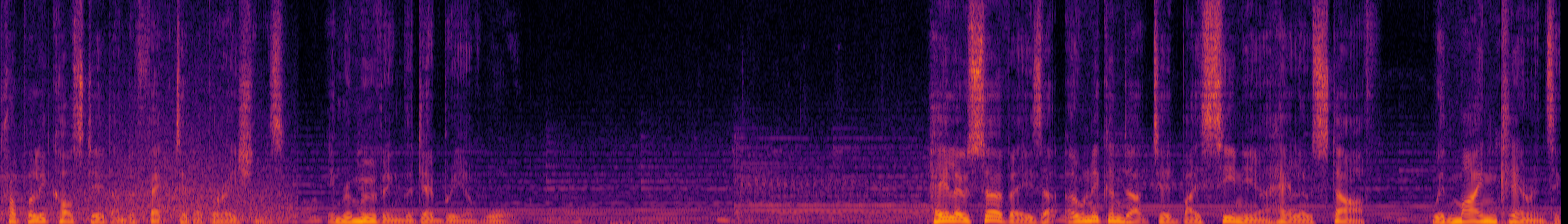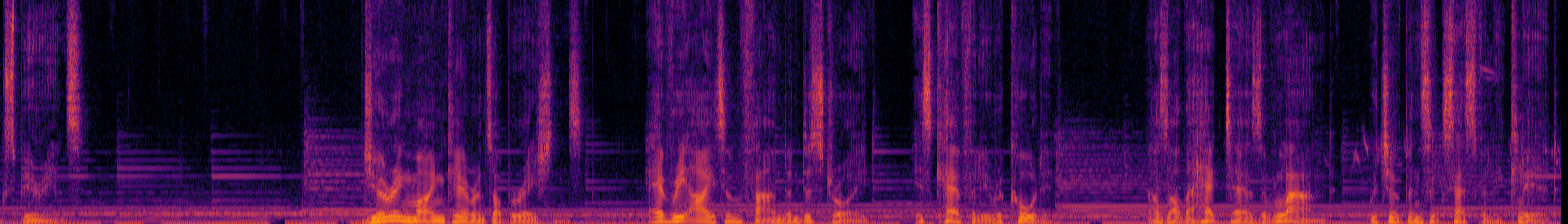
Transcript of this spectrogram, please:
properly costed and effective operations in removing the debris of war. Halo surveys are only conducted by senior Halo staff with mine clearance experience. During mine clearance operations, every item found and destroyed is carefully recorded, as are the hectares of land which have been successfully cleared.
